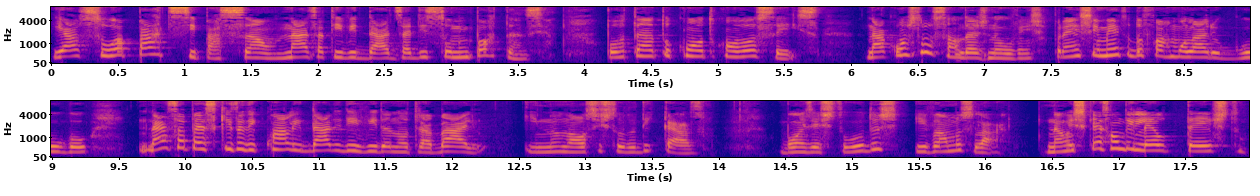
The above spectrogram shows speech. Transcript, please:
e a sua participação nas atividades é de suma importância. Portanto, conto com vocês na construção das nuvens, preenchimento do formulário Google, nessa pesquisa de qualidade de vida no trabalho e no nosso estudo de caso. Bons estudos e vamos lá. Não esqueçam de ler o texto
